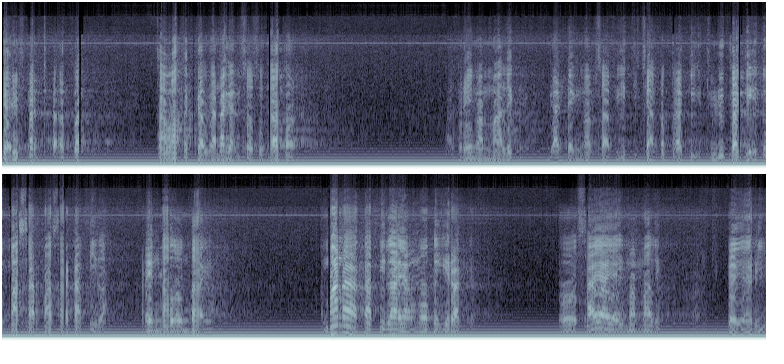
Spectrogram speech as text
daripada apa sawah tegal karena nggak bisa sodakon. Akhirnya Imam Malik gandeng Imam Syafi'i dijak ke Baki. Dulu Baki itu pasar pasar kafilah, rental lonta gitu. Ke mana kafilah yang mau ke Irak? Oh saya ya Imam Malik dibayari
